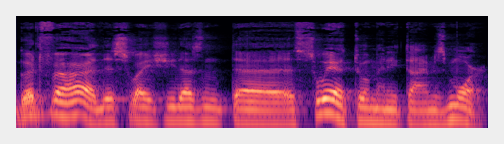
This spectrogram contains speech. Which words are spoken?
Good for her. This way she doesn't uh, swear too many times more.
